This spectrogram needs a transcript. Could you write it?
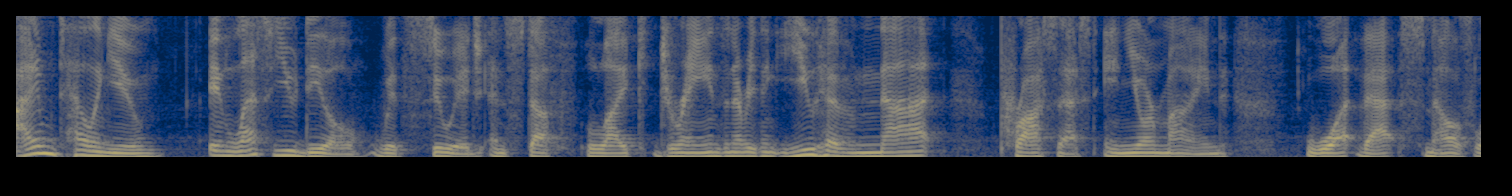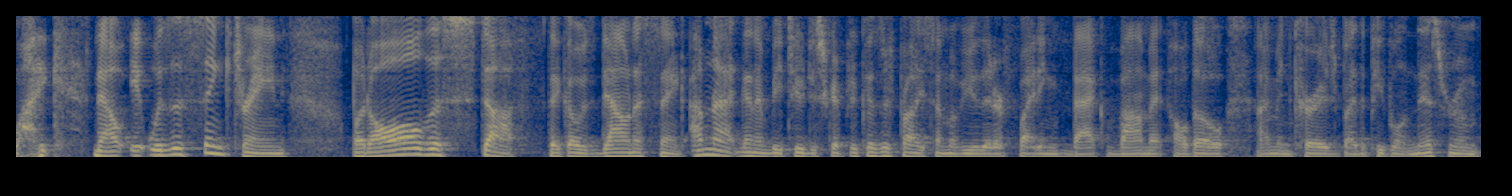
I'm telling you, unless you deal with sewage and stuff like drains and everything, you have not processed in your mind what that smells like. Now, it was a sink drain, but all the stuff that goes down a sink, I'm not going to be too descriptive because there's probably some of you that are fighting back vomit, although I'm encouraged by the people in this room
